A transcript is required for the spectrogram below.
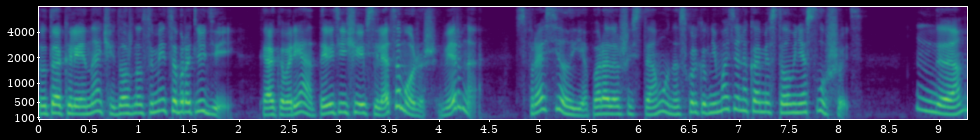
то так или иначе должна суметь собрать людей. Как вариант, ты ведь еще и вселяться можешь, верно? Спросила я, порадовавшись тому, насколько внимательно Ками стал меня слушать. «Да,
